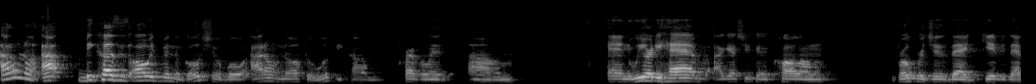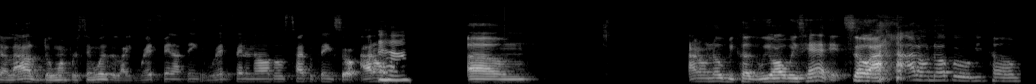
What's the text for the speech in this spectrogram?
I don't know. I because it's always been negotiable. I don't know if it would become prevalent. Um, and we already have, I guess you can call them brokerages that give that allow the one percent. Was it like Redfin? I think Redfin and all those type of things. So I don't. Uh-huh. Um, I don't know because we always had it. So I, I don't know if it would become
